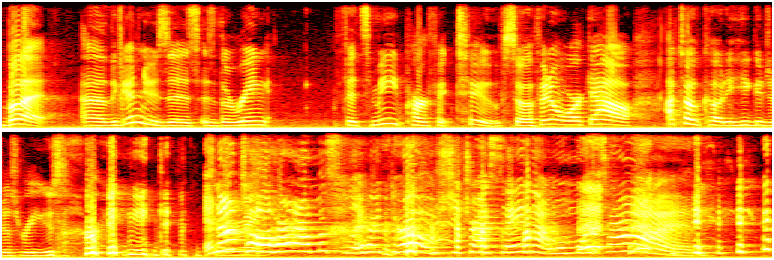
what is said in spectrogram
But uh, the good news is, is the ring fits me perfect too. So if it don't work out, I told Cody he could just reuse the ring and give it to And I me. told her I'm gonna slit her throat if she tries saying that one more time.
